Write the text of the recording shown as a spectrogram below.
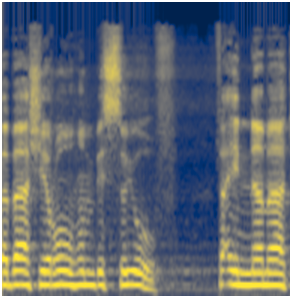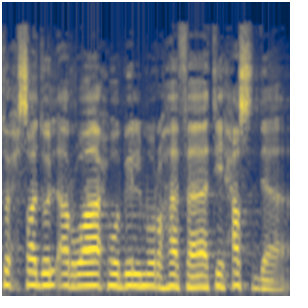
فباشروهم بالسيوف فإنما تحصد الأرواح بالمرهفات حصدا.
